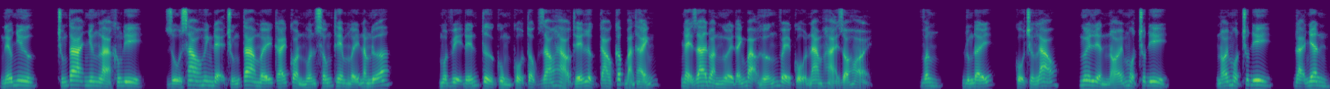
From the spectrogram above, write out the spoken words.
Nếu như, chúng ta nhưng là không đi, dù sao huynh đệ chúng ta mấy cái còn muốn sống thêm mấy năm nữa. Một vị đến từ cùng cổ tộc giao hảo thế lực cao cấp bán thánh, nhảy ra đoàn người đánh bạo hướng về cổ Nam Hải do hỏi. Vâng, đúng đấy, cổ trưởng lão, ngươi liền nói một chút đi. Nói một chút đi, đại nhân,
